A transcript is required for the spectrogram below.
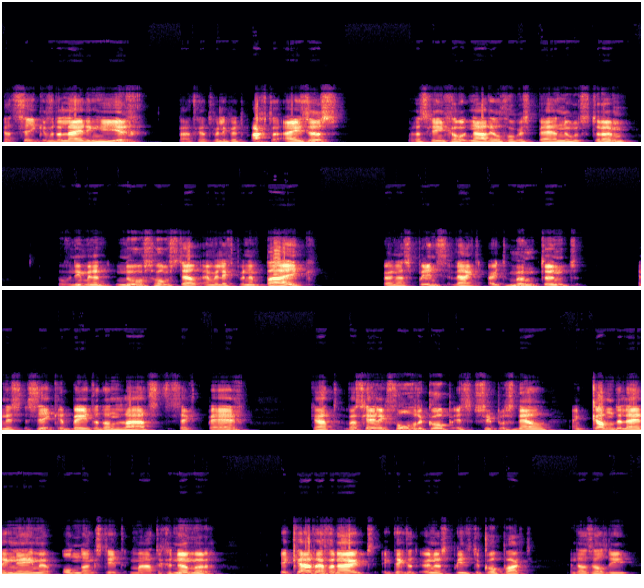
Gaat zeker voor de leiding hier. Paard gaat wellicht met achterijzers. Maar dat is geen groot nadeel volgens Per Noordström. Bovendien met een Noors hoofdstel en wellicht met een bike. Erna's Prins werkt uitmuntend en is zeker beter dan laatst, zegt Per. Gaat waarschijnlijk vol voor de kop, is supersnel en kan de leiding nemen, ondanks dit matige nummer. Ik ga daarvan uit, ik denk dat Ernas Prins de kop pakt en dan zal die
